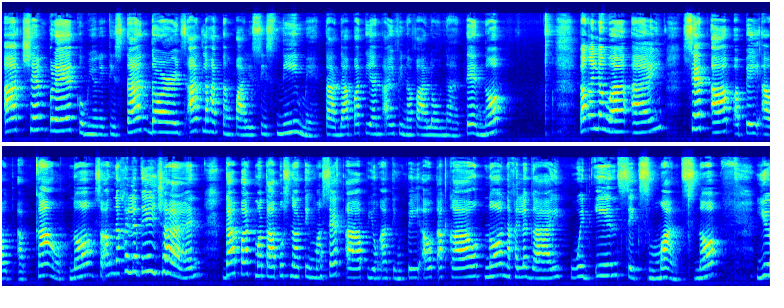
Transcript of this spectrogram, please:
At syempre, community standards at lahat ng policies ni Meta. Dapat yan ay fina-follow natin, no? Pangalawa ay set up a payout account, no? So, ang nakalagay dyan, dapat matapos nating ma-set up yung ating payout account, no? Nakalagay within 6 months, no? You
